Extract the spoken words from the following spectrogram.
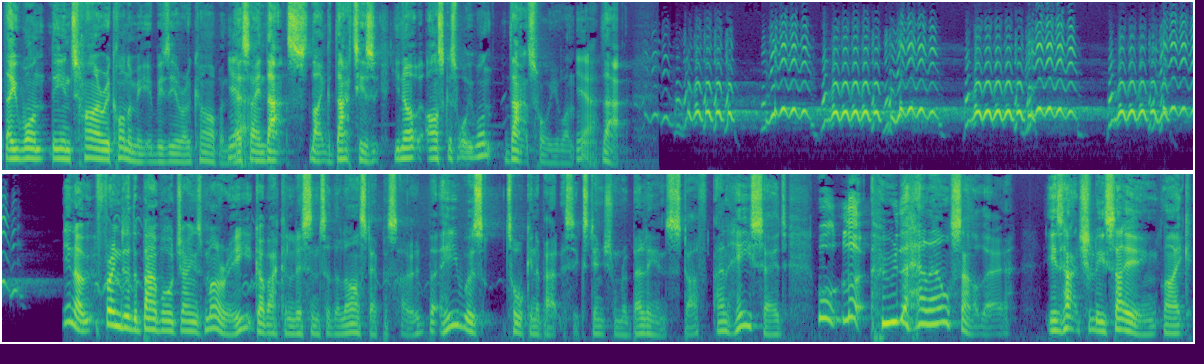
They want the entire economy to be zero carbon. Yeah. They're saying that's like that is you know ask us what we want. That's what we want. Yeah. that. You know, friend of the Babble, James Murray, go back and listen to the last episode, but he was talking about this Extinction Rebellion stuff, and he said, well, look, who the hell else out there is actually saying, like,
